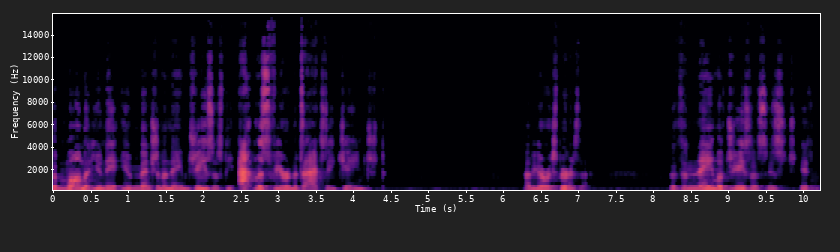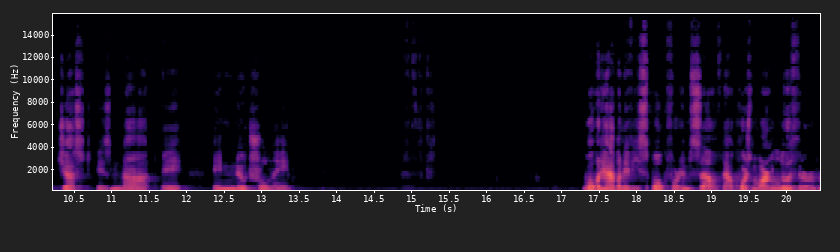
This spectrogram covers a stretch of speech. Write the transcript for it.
the moment you, na- you mention the name Jesus, the atmosphere in the taxi changed. Have you ever experienced that? That the name of Jesus is it just is not a, a neutral name. What would happen if he spoke for himself? Now, of course, Martin Luther,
